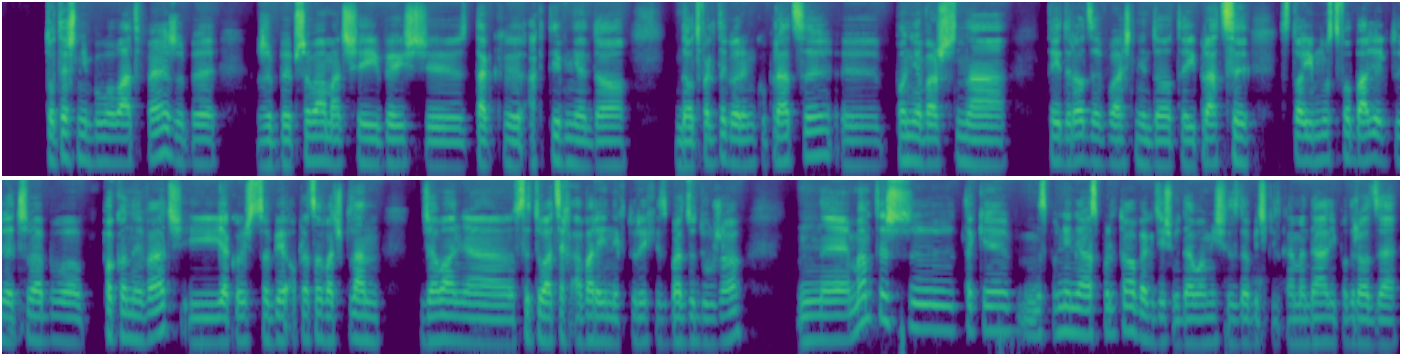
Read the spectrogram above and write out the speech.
to też nie było łatwe, żeby żeby przełamać się i wyjść y, tak aktywnie do, do otwartego rynku pracy, y, ponieważ na tej drodze właśnie do tej pracy stoi mnóstwo barier, które trzeba było pokonywać i jakoś sobie opracować plan działania w sytuacjach awaryjnych, których jest bardzo dużo. Mm, mam też takie spełnienia sportowe, gdzieś udało mi się zdobyć kilka medali po drodze.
